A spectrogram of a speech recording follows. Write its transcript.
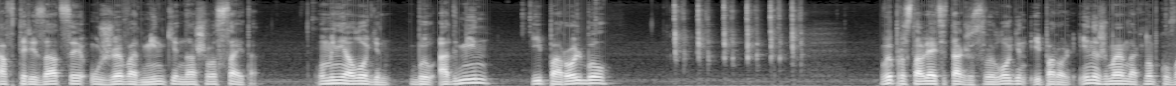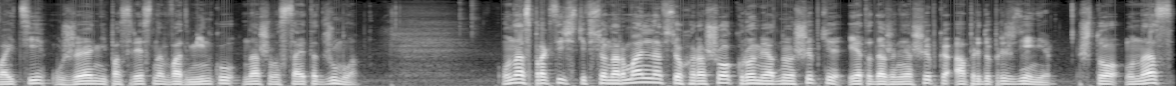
авторизации уже в админке нашего сайта. У меня логин был админ и пароль был. Вы проставляете также свой логин и пароль и нажимаем на кнопку «Войти» уже непосредственно в админку нашего сайта Joomla. У нас практически все нормально, все хорошо, кроме одной ошибки, и это даже не ошибка, а предупреждение, что у нас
